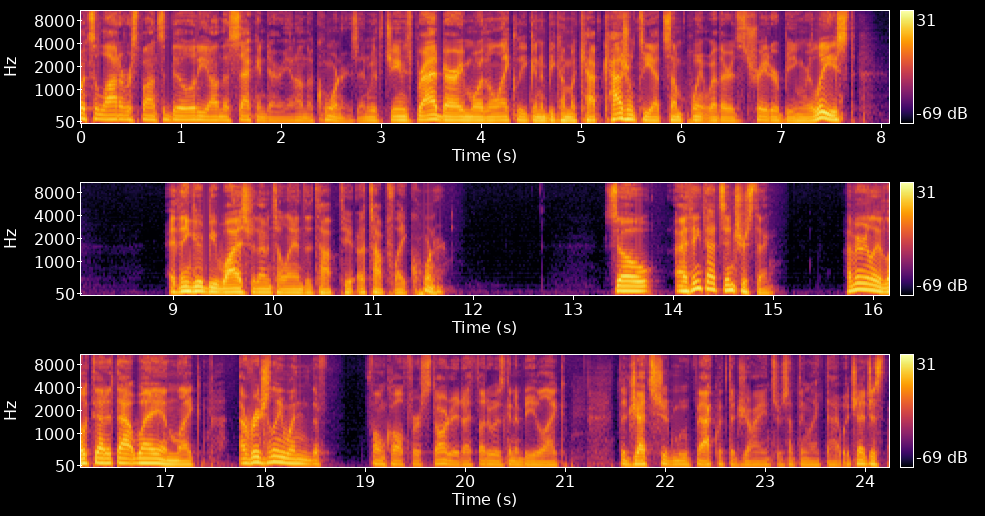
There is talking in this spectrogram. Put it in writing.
puts a lot of responsibility on the secondary and on the corners. And with James Bradberry more than likely going to become a cap casualty at some point, whether it's trade or being released, I think it would be wise for them to land a top a top flight corner. So I think that's interesting. I haven't really looked at it that way. And like originally when the phone call first started, I thought it was going to be like the Jets should move back with the Giants or something like that, which I just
